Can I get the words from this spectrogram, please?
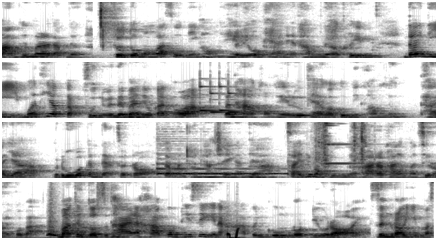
ว่างขึ้นมาระดับหนึ่ง ส่วนตัวมองว่าสูตรนี้ของ Helio Care เนี่ยทำเนื้อครีมได้ดีเมื่อเทียบกับสูตรอื่นในแบรนด์เดียวกัน เพราะว่าปัญหาของ Helio Care ก็คือมีความเหนอะทายาก รู้ว่ากันแดดจะรอง แต่มันค่อนข้างใช้งานยากไซส์ที่บอกถึงนะคะ ราคา 1,400 กว่าบาท มาถึงตัวสุดท้ายนะคะ กลุ่มทีสี่ 4 นะคะ เป็นกลุ่มลดริ้วรอย ซึ่งเราหยิบมา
